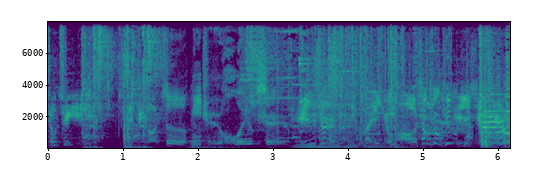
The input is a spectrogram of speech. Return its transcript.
中注意力。自你指挥是骑士，很勇，马上就去。一行之来，毫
